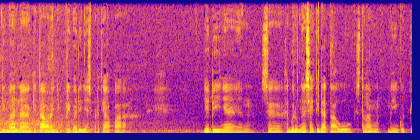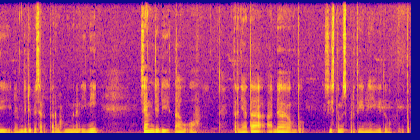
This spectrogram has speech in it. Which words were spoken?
di mana kita orangnya pribadinya seperti apa jadinya yang se sebelumnya saya tidak tahu setelah mengikuti dan menjadi peserta rumah pembinaan ini saya menjadi tahu oh ternyata ada untuk sistem seperti ini gitu untuk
